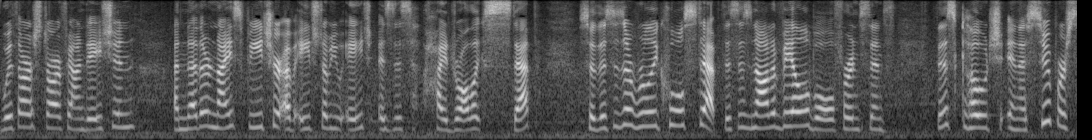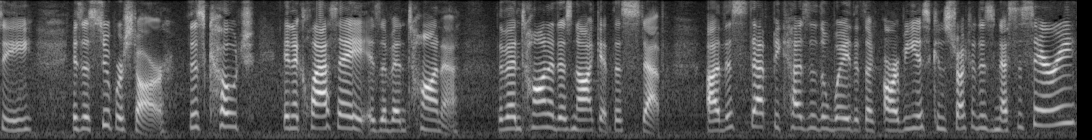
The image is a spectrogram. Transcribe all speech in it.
with our Star Foundation. Another nice feature of HWH is this hydraulic step. So this is a really cool step. This is not available, for instance, this coach in a Super C is a Superstar. This coach in a Class A is a Ventana. The Ventana does not get this step. Uh, this step, because of the way that the RV is constructed, is necessary,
